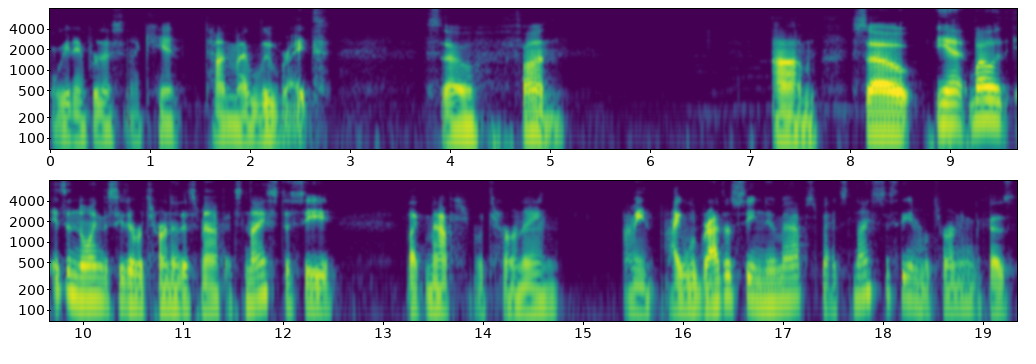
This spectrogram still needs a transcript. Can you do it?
waiting for this, and I can't time my Lou right. So fun. Um, so yeah, well, it's annoying to see the return of this map. It's nice to see like maps returning. I mean, I would rather see new maps, but it's nice to see them returning because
